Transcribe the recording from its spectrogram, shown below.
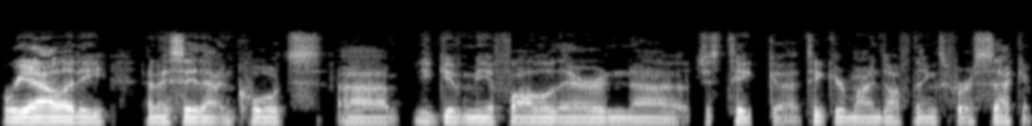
reality, and I say that in quotes, uh, you give me a follow there and uh, just take uh, take your mind off things for a second.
